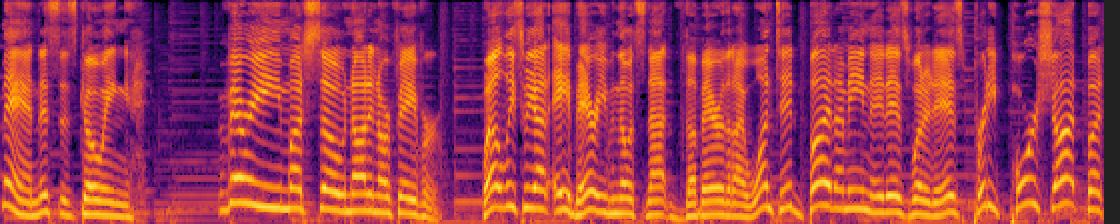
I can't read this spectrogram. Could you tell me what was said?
Man, this is going very much so not in our favor. Well, at least we got a bear, even though it's not the bear that I wanted. But, I mean, it is what it is. Pretty poor shot, but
